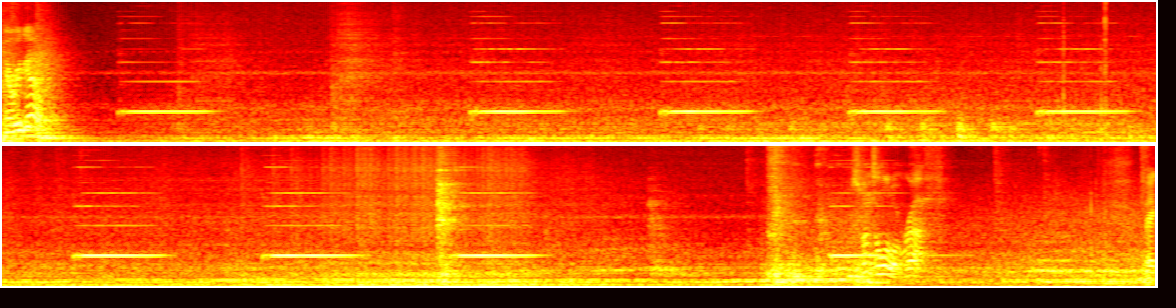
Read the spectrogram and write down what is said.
Here we go. This one's a little rough. Back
